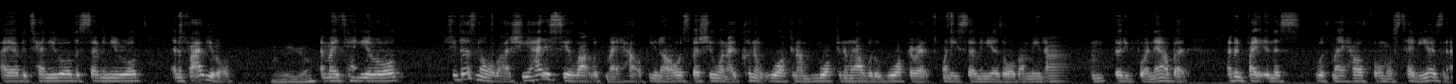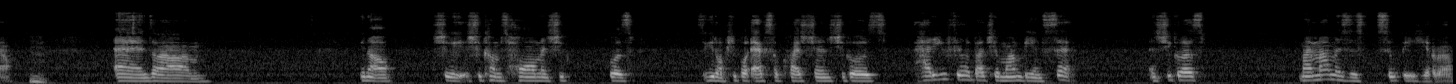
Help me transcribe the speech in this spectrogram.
I have a ten year old, a seven year old, and a five year old. There you go. And my ten year old, she does know a lot. She had to see a lot with my health. You know, especially when I couldn't walk and I'm walking around with a walker at 27 years old. I mean, I'm 34 now, but I've been fighting this with my health for almost 10 years now. And um, you know, she she comes home and she goes, you know, people ask her questions. She goes, "How do you feel about your mom being sick?" And she goes, "My mom is a superhero.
